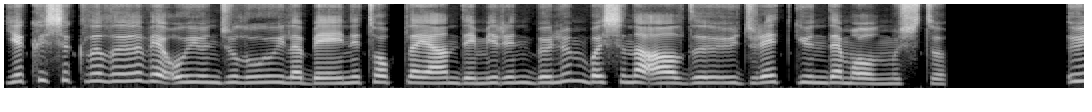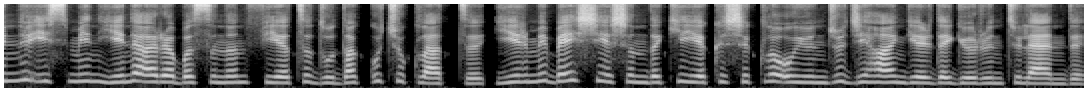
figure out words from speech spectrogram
Yakışıklılığı ve oyunculuğuyla beğeni toplayan Demir'in bölüm başına aldığı ücret gündem olmuştu. Ünlü ismin yeni arabasının fiyatı dudak uçuklattı. 25 yaşındaki yakışıklı oyuncu Cihangir'de görüntülendi.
